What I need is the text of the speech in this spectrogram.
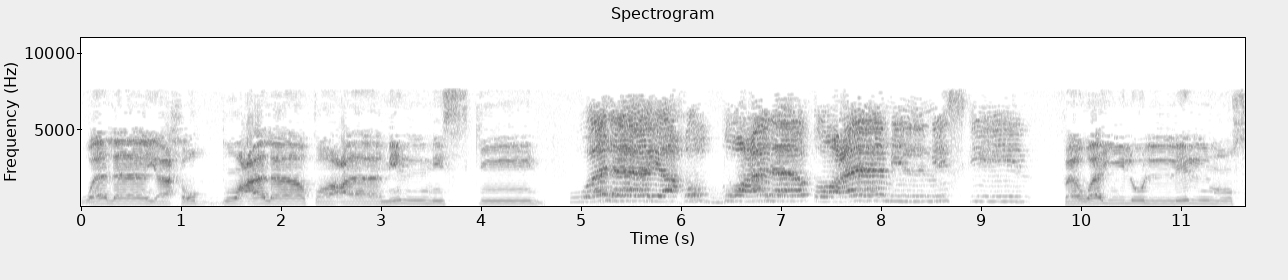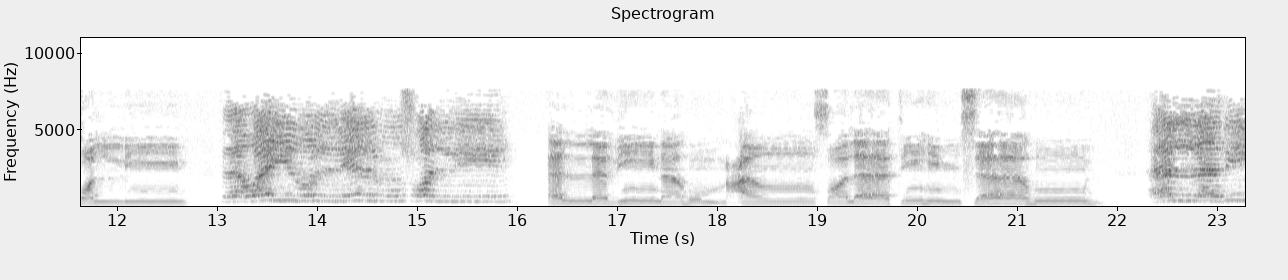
ولا يحض على طعام المسكين. ولا يحض على طعام المسكين. فويل للمصلين. فويل للمصلين. الذين هم عن صلاتهم ساهون. الذين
